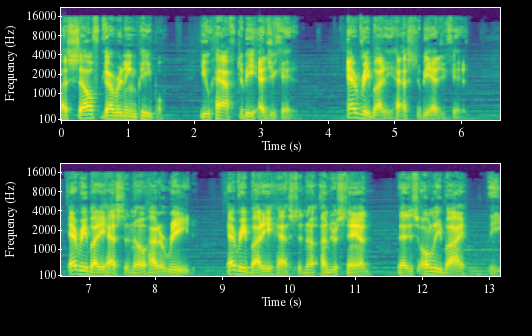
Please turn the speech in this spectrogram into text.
a self governing people, you have to be educated. Everybody has to be educated. Everybody has to know how to read. Everybody has to know, understand that it's only by the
